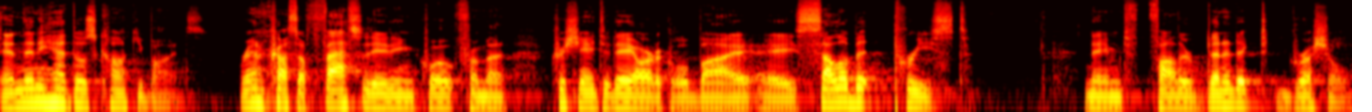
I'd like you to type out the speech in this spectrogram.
and then he had those concubines. Ran across a fascinating quote from a Christianity Today article by a celibate priest named Father Benedict Groeschel.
